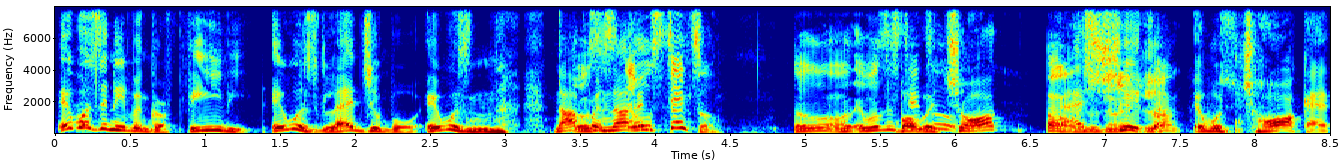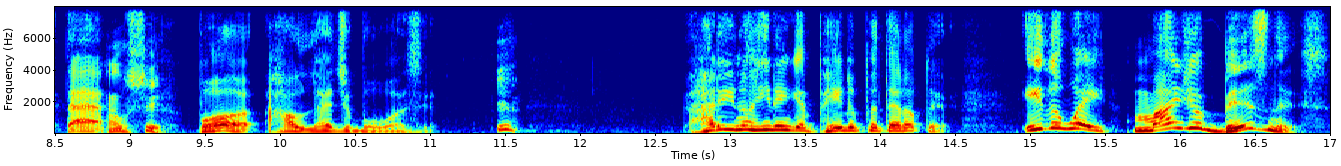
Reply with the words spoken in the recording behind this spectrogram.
It wasn't even graffiti. It was legible. It was not It for was, nothing. it was stencil. It was, a but with chalk, Oh, that was shit. it Look, it was chalk at that. Oh shit. But how legible was it? Yeah. How do you know he didn't get paid to put that up there? Either way, mind your business.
